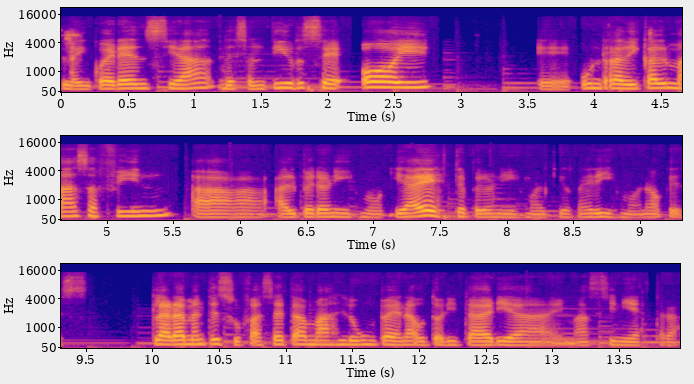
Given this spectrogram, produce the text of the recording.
la incoherencia de sentirse hoy eh, un radical más afín al peronismo y a este peronismo, al kirchnerismo, ¿no? que es claramente su faceta más lumpen, autoritaria y más siniestra.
